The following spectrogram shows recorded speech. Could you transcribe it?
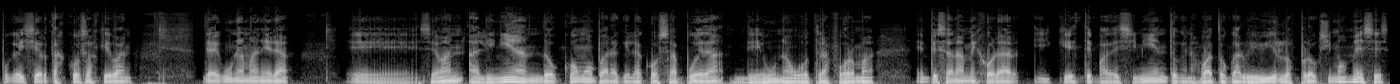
porque hay ciertas cosas que van de alguna manera eh, se van alineando como para que la cosa pueda de una u otra forma empezar a mejorar y que este padecimiento que nos va a tocar vivir los próximos meses,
